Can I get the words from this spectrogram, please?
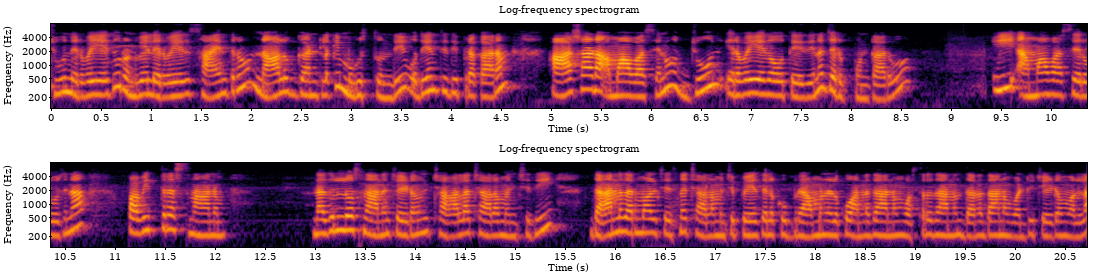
జూన్ ఇరవై ఐదు రెండు వేల ఇరవై ఐదు సాయంత్రం నాలుగు గంటలకి ముగుస్తుంది. ఉదయం తిథి ప్రకారం ఆషాఢ అమావాస్యను జూన్ ఇరవై ఐదవ తేదీన జరుపుకుంటారు. ఈ అమావాస్య రోజున పవిత్ర స్నానం నదుల్లో స్నానం చేయడం చాలా చాలా మంచిది. దాన ధర్మాలు చేసిన చాలా మంచి పేదలకు బ్రాహ్మణులకు అన్నదానం వస్త్రదానం ధనదానం వంటివి చేయడం వల్ల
